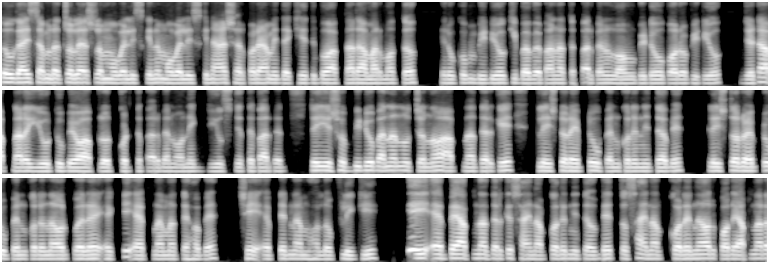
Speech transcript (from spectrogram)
তো গাইস আমরা চলে আসলাম মোবাইল স্ক্রিনে। মোবাইল স্ক্রিনে আসার পরে আমি দেখিয়ে দিব আপনারা আমার মতো এরকম ভিডিও কীভাবে বানাতে পারবেন। লং ভিডিও, বড় ভিডিও যেটা আপনারা ইউটিউবেও আপলোড করতে পারবেন। অনেক ভিউজ পেতে পারবেন। তো এইসব ভিডিও বানানোর জন্য আপনাদেরকে প্লে স্টোর অ্যাপটা ওপেন করে নিতে হবে। প্লে স্টোর অ্যাপটা ওপেন করে নেওয়ার পরে একটি অ্যাপ নামাতে হবে। সেই অ্যাপটির নাম হলো ফ্লিকি। এই অ্যাপে আপনাদেরকে সাইন আপ করে নিতে হবে। তো সাইন আপ করে নেওয়ার পরে আপনারা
